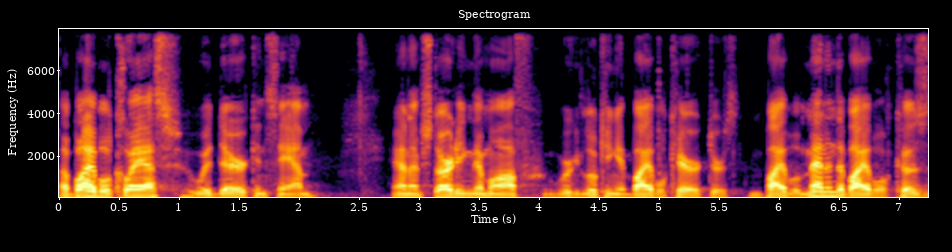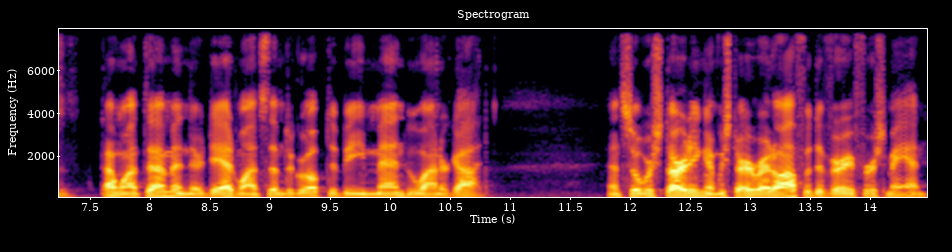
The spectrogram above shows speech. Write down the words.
a Bible class with Derek and Sam, and I'm starting them off. We're looking at Bible characters, Bible men in the Bible, because I want them and their dad wants them to grow up to be men who honor God. And so we're starting, and we started right off with the very first man.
